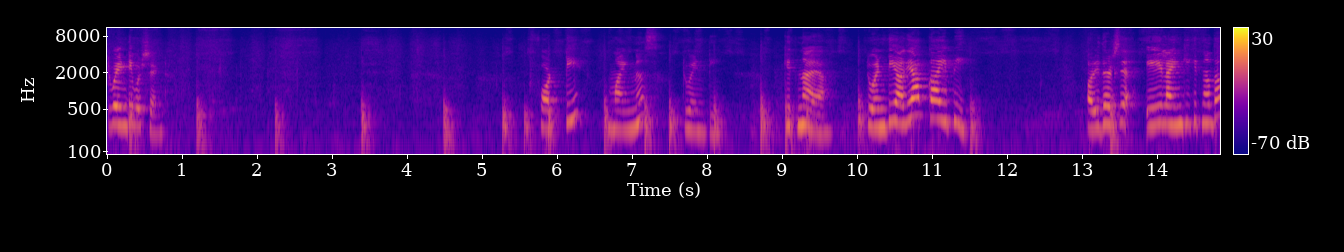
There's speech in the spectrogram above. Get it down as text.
20 परसेंट फोर्टी माइनस ट्वेंटी कितना आया? ट्वेंटी आ गया आपका आईपी और इधर से ए लाइन की कितना था?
